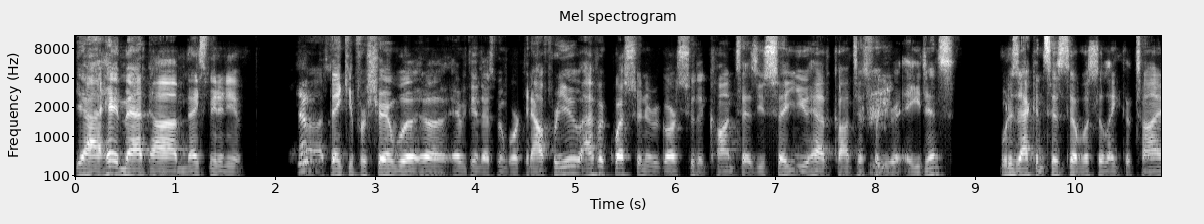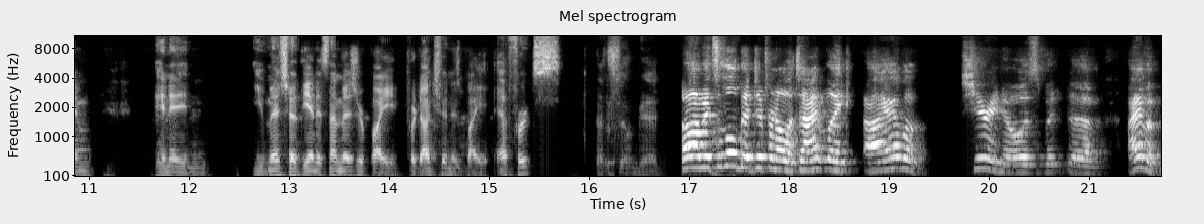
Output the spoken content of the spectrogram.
Yeah. Hey, Matt. Um, nice meeting you. Yep. Uh, thank you for sharing with, uh, everything that's been working out for you. I have a question in regards to the contest. You say you have contests for your agents. What does that consist of? What's the length of time? And then you mentioned at the end, it's not measured by production, it's by efforts. That's so good. Um, it's a little bit different all the time. Like I have a Sherry knows, but um, I have a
